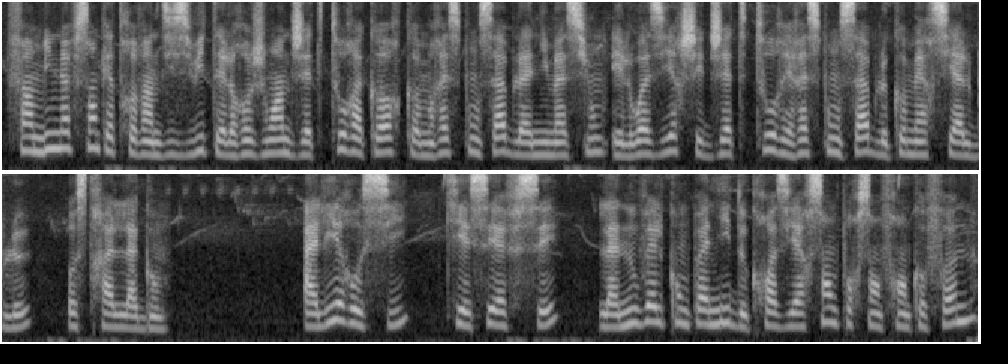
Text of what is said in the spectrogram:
Fin 1998, elle rejoint Jet Tour Accor comme responsable animation et loisirs chez Jet Tour et responsable commercial bleu, Austral Lagon. À lire aussi, qui est CFC, la nouvelle compagnie de croisière 100% francophone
